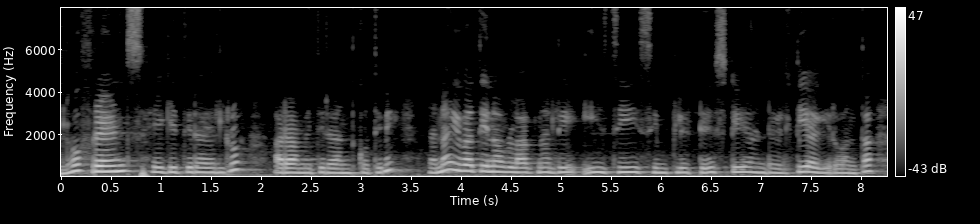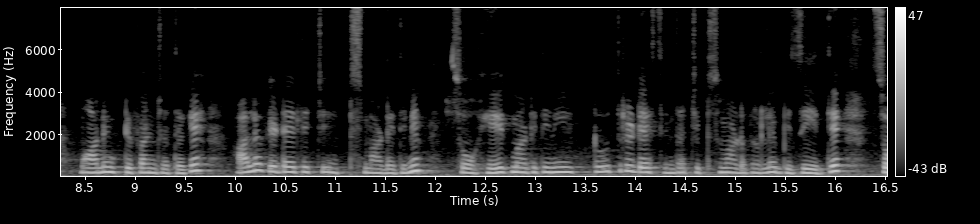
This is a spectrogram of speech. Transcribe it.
ಹಲೋ ಫ್ರೆಂಡ್ಸ್, ಹೇಗಿದ್ದೀರಾ ಎಲ್ಲರೂ? ಆರಾಮಿದ್ದೀರಾ ಅಂದ್ಕೋತೀನಿ. ನನ್ನ ಇವತ್ತಿನ ವ್ಲಾಗ್ನಲ್ಲಿ ಈಸಿ, ಸಿಂಪ್ಲಿ, ಟೇಸ್ಟಿ, ಆ್ಯಂಡ್ ಹೆಲ್ತಿಯಾಗಿರುವಂಥ ಮಾರ್ನಿಂಗ್ ಟಿಫನ್ ಜೊತೆಗೆ ಆಲೂಗೆಡ್ಡೆಯಲ್ಲಿ ಚಿಪ್ಸ್ ಮಾಡಿದ್ದೀನಿ. ಸೊ ಹೇಗೆ ಮಾಡಿದ್ದೀನಿ? ಟೂ ತ್ರೀ ಡೇಸಿಂದ ಚಿಪ್ಸ್ ಮಾಡೋದ್ರಲ್ಲೇ ಬ್ಯುಸಿ ಇದ್ದೆ. ಸೊ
